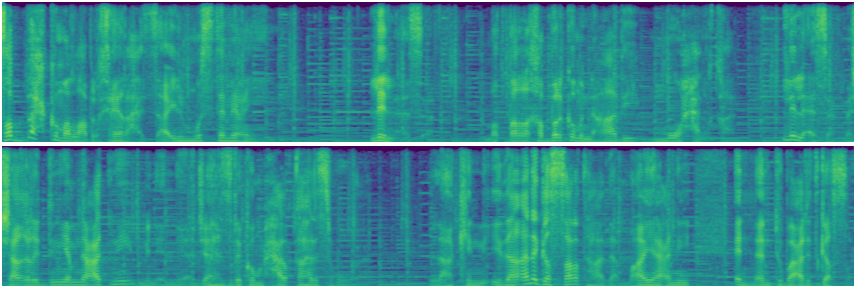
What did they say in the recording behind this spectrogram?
صبحكم الله بالخير أعزائي المستمعين. للأسف مضطر أخبركم إن هذه مو حلقة. للأسف مشاغل الدنيا منعتني من إني أجهز لكم حلقة هالأسبوع. لكن إذا أنا قصرت هذا ما يعني إن أنتم بعد تقصروا.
